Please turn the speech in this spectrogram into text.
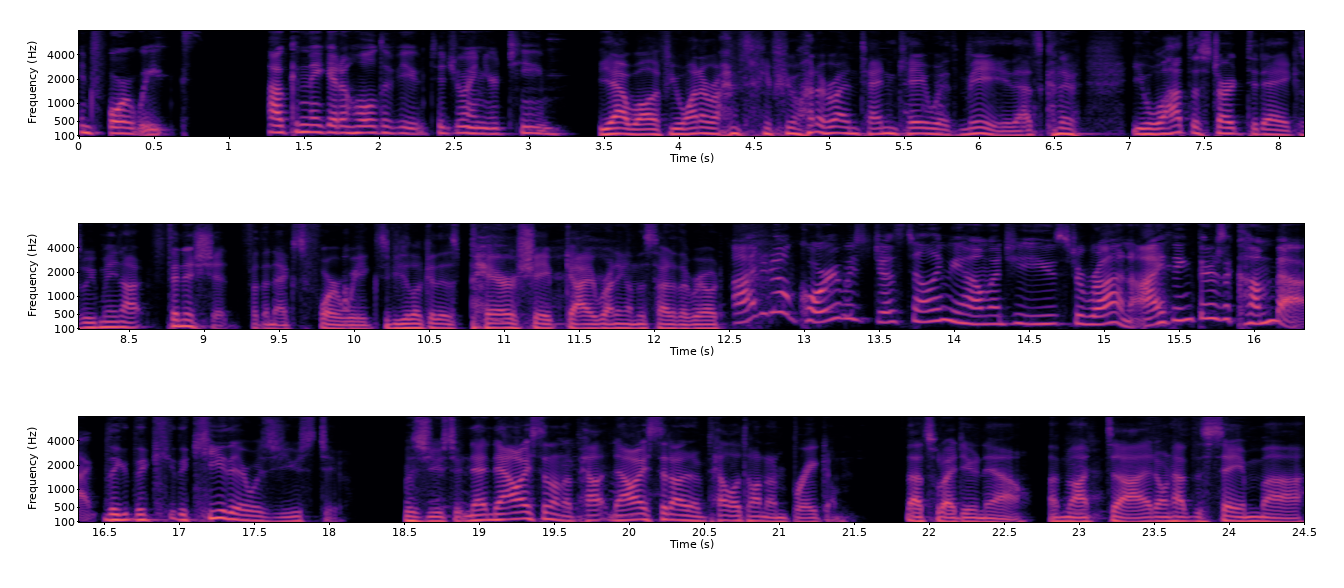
in 4 weeks, how can they get a hold of you to join your team? Yeah, well, if you want to run if you want to run 10k with me, that's gonna you will have to start today because we may not finish it for the next four weeks. If you look at this pear shaped guy running on the side of the road, I don't know. Cory was just telling me how much he used to run. I think there's a comeback. the the key, the key there was used to was used to. Now, now I sit on a pel- now I sit on a peloton and break them. That's what I do now. I'm not. Uh, I don't have the same uh,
